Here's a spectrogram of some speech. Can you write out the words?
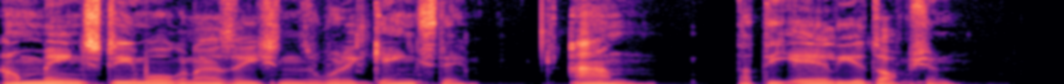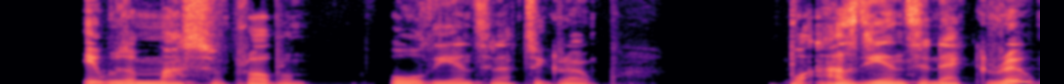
how mainstream organizations were against it and that the early adoption it was a massive problem for the internet to grow. But as the internet grew,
